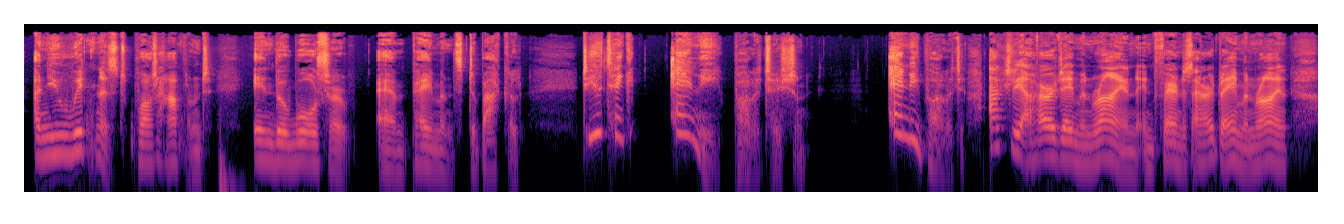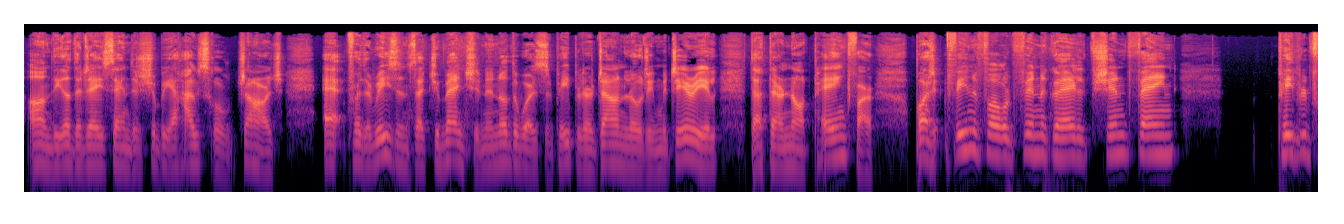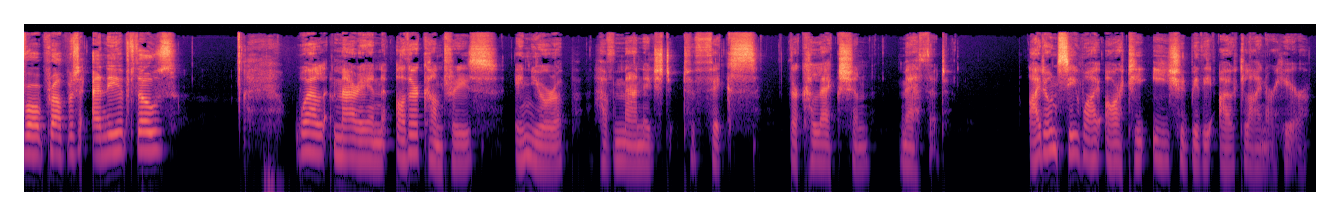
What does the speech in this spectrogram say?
and you witnessed what happened in the water um, payments debacle, do you think any politician any politician. Actually, I heard Eamon Ryan, in fairness, I heard Eamon Ryan on the other day saying there should be a household charge uh, for the reasons that you mentioned. In other words, that people are downloading material that they're not paying for. But Fianna Fáil, Fine Gael, Sinn Féin, People Before Profit, any of those? Well, Marion, other countries in Europe have managed to fix their collection method. I don't see why RTE should be the outliner here.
